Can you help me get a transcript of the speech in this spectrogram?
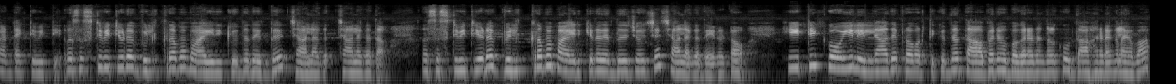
കണ്ടക്ടിവിറ്റി റെസിസ്റ്റിവിറ്റിയുടെ വിൽക്രമമായിരിക്കുന്നത് എന്ത് ചാലക ചാലകത. റെസിസ്റ്റിവിറ്റിയുടെ വിൽക്രമമായിരിക്കുന്നത് എന്ത് ചോദിച്ചാൽ ചാലകതയാണ് കേട്ടോ ഹീറ്റിംഗ് കോയിൽ ഇല്ലാതെ പ്രവർത്തിക്കുന്ന താപന ഉപകരണങ്ങൾക്ക് ഉദാഹരണങ്ങളാവ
